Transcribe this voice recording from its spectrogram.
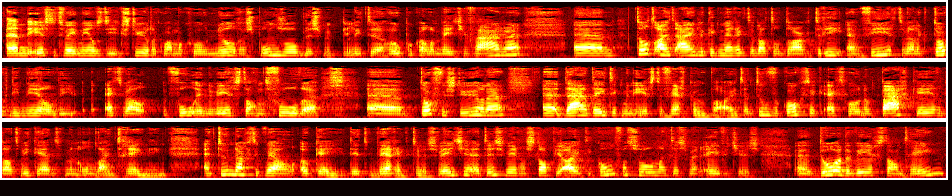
En de eerste twee mails die ik stuurde, kwam ik gewoon nul respons op. Dus we lieten hoop ook al een beetje varen. Um, tot uiteindelijk ik merkte dat er dag drie en vier, terwijl ik toch die mail die echt wel vol in de weerstand voelde, uh, toch verstuurde. Uh, daar deed ik mijn eerste verkopen uit. En toen verkocht ik echt gewoon een paar keer dat weekend mijn online training. En toen dacht ik wel, oké, dit werkt dus. Weet je, het is weer een stapje uit die comfortzone. Het is weer eventjes uh, door de weerstand heen.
